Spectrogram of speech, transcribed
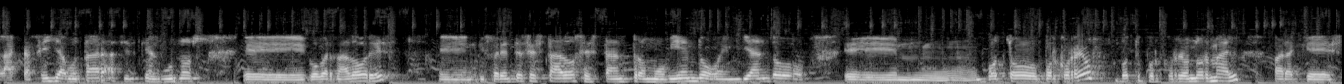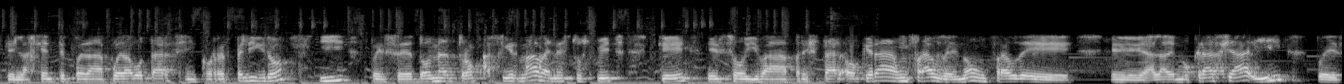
la casilla a votar, así es que algunos eh, gobernadores en diferentes estados están promoviendo o enviando eh, voto por correo, voto por correo normal, para que este, la gente pueda, pueda votar sin correr peligro. Y pues eh, Donald Trump afirmaba en estos tweets que eso iba a prestar, o que era un fraude, ¿no? Un fraude eh, a la democracia y pues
